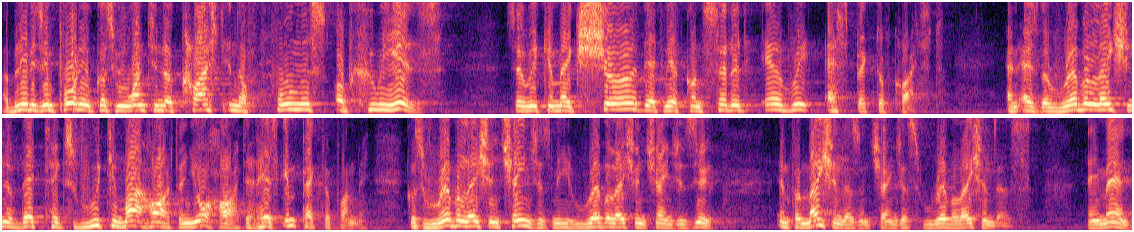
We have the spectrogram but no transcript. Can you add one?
I believe it's important because we want to know Christ in the fullness of who he is, so we can make sure that we have considered every aspect of Christ. And as the revelation of that takes root in my heart and your heart, it has impact upon me. Because revelation changes me, revelation changes you. Information doesn't change us, revelation does. Amen.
